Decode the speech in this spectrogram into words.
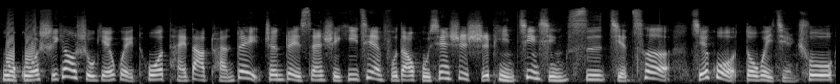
我国食药署也委托台大团队针对三十一件福岛五县市食品进行私检测，结果。都未检出，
